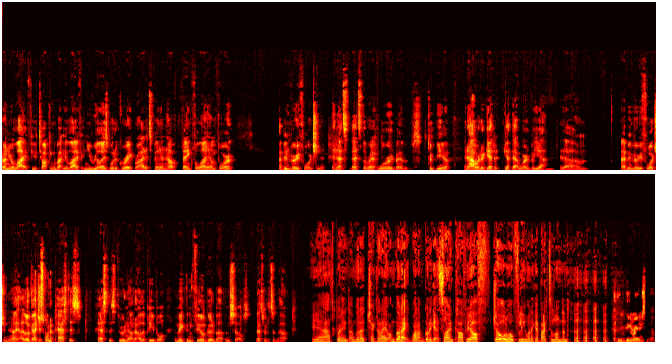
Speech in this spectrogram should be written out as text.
on your life. You're talking about your life, and you realize what a great ride it's been and how thankful I am for it. I've been very fortunate, and that's that's the right word. But it took me a, an hour to get it, get that word. But yeah, it, um, I've been very fortunate. And I, I, look, I just want to pass this pass this through now to other people and make them feel good about themselves. That's what it's about. Yeah, that's brilliant. I'm gonna check that out. I'm gonna well, I'm gonna get signed copy off Joel. Hopefully, when I get back to London. We can arrange that.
